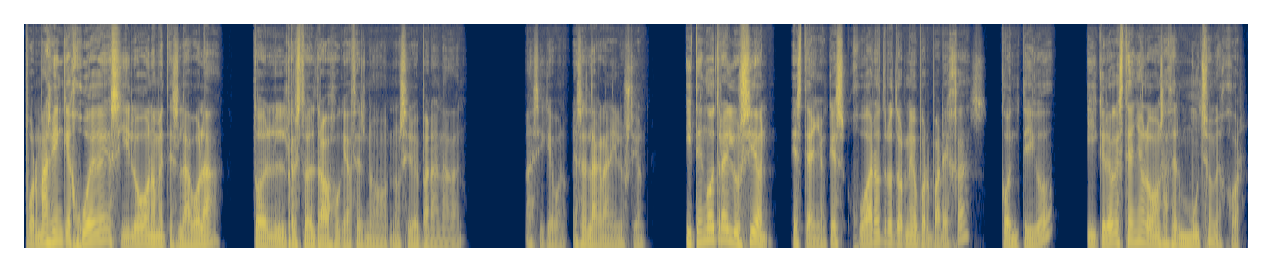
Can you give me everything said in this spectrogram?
por más bien que juegues y luego no metes la bola, todo el resto del trabajo que haces no, no sirve para nada. Así que bueno, esa es la gran ilusión. Y tengo otra ilusión este año, que es jugar otro torneo por parejas contigo y creo que este año lo vamos a hacer mucho mejor.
